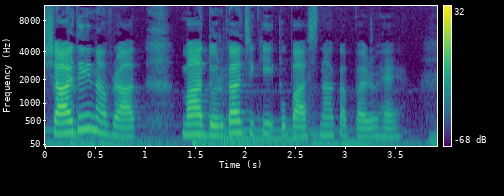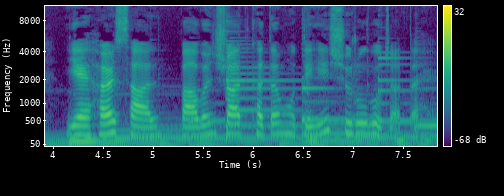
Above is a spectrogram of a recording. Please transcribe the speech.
शारदीय नवरात्र माँ दुर्गा जी की उपासना का पर्व है। यह हर साल पावन श्राद्ध खत्म होते ही शुरू हो जाता है।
